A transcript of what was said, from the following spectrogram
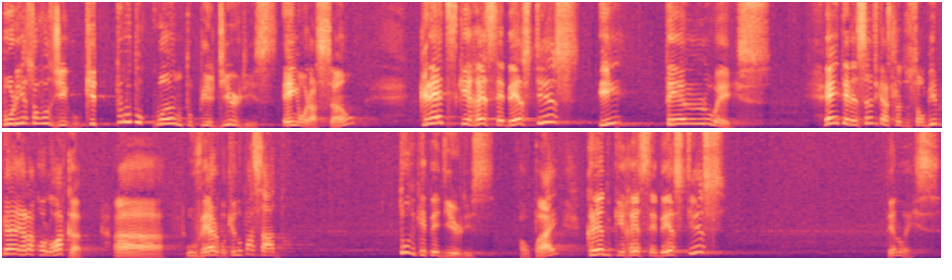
Por isso eu vos digo que tudo quanto pedirdes em oração, credes que recebestes e tê-lo-eis. É interessante que a tradução bíblica ela coloca a, o verbo aqui no passado. Tudo que pedirdes ao Pai, crendo que recebestes, tê-lo-eis.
